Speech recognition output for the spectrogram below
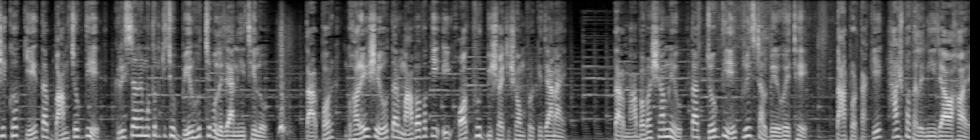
শিক্ষককে তার বাম চোখ দিয়ে ক্রিস্টালের মতন কিছু বের হচ্ছে বলে জানিয়েছিল। তারপর ঘরে এসেও তার মা বাবাকে এই অদ্ভুত বিষয়টি সম্পর্কে জানায়। তার মা বাবার সামনেও তার চোখ দিয়ে ক্রিস্টাল বের হয়েছে। তারপর তাকে হাসপাতালে নিয়ে যাওয়া হয়।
